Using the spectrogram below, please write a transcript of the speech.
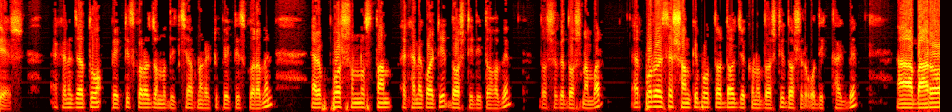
ড্যাশ এখানে যেহেতু প্র্যাকটিস করার জন্য দিচ্ছে, আপনারা একটু প্র্যাকটিস করাবেন। এরপর শূন্যস্থান, এখানে কয়টি? দশটি দিতে হবে। দশকে দশ নাম্বার। এরপর রয়েছে সংক্ষেপে উত্তর দাও যে কোনো দশটি দশের অধিক থাকবে। বারো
